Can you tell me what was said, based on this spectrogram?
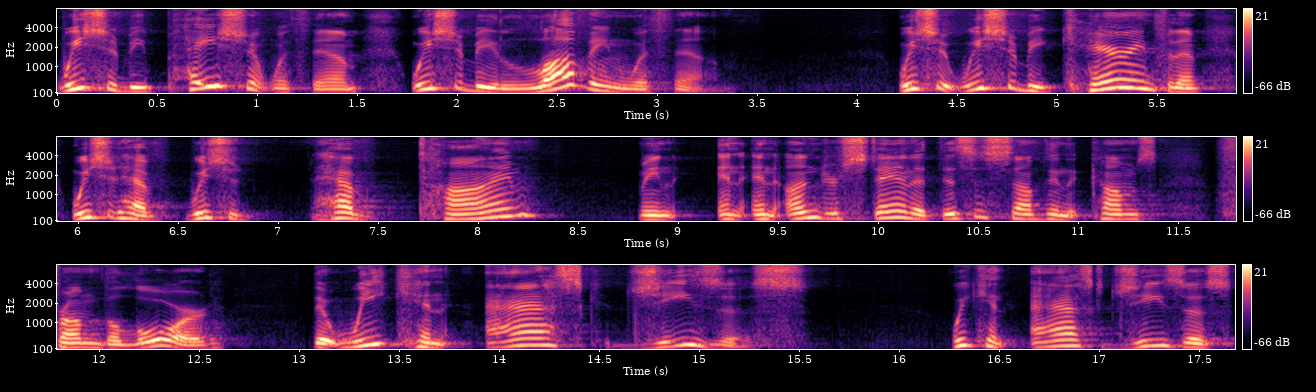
we should be patient with them we should be loving with them we should, we should be caring for them. We should have, we should have time, I mean, and, and understand that this is something that comes from the Lord, that we can ask Jesus. We can ask Jesus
